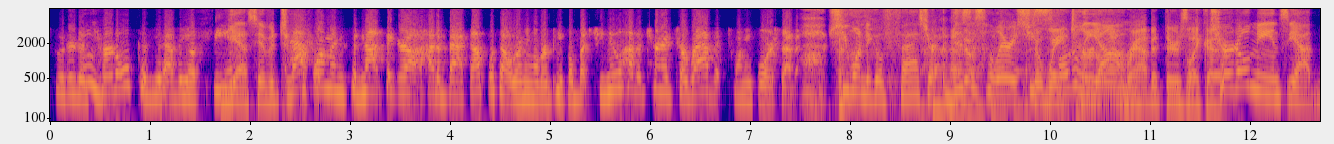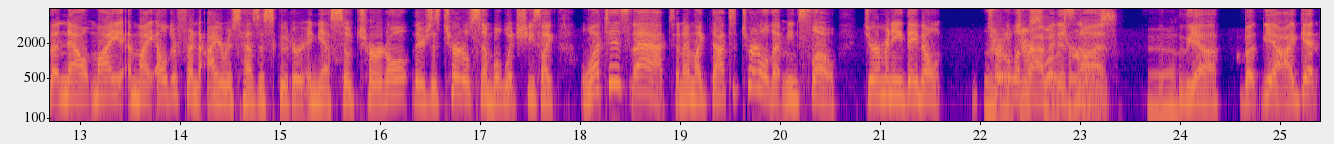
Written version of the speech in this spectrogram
scooter to hmm. turtle because you have you know speed. Yes, you have a And that woman could not figure out how to back up without running over people, but she knew how to turn it to rabbit 24 seven. She wanted to go faster. This is hilarious. She's so wait, totally turtle young. and rabbit. There's like a Turtle means yeah. But now my my elder friend Iris has a scooter, and yes, so turtle. There's this turtle symbol, which she's like, "What is that?" And I'm like, "That's a turtle. That means slow." Germany, they don't. They turtle don't and do slow rabbit is turtles. not. Yeah, but yeah, I get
